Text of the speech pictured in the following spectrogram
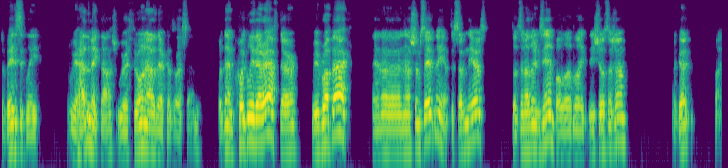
So basically, we had the Mikdash, we were thrown out of there because of our sin. But then quickly thereafter, we were brought back and, uh, and Hashem saved me after 70 years. So it's another example of like the Ishos Hashem. Okay, fine.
